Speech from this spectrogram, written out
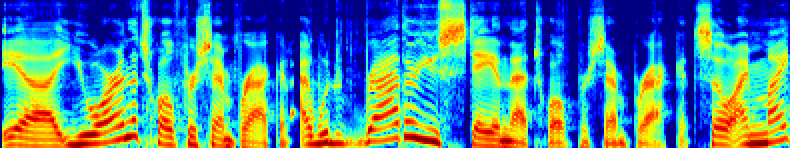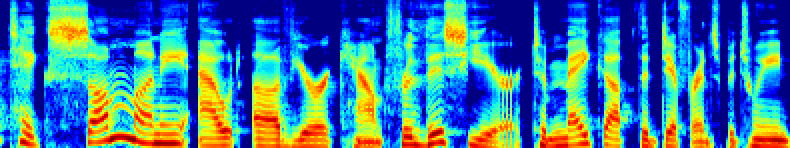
yeah, you are in the 12% bracket. I would rather you stay in that 12% bracket. So I might take some money out of your account for this year to make up the difference between,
